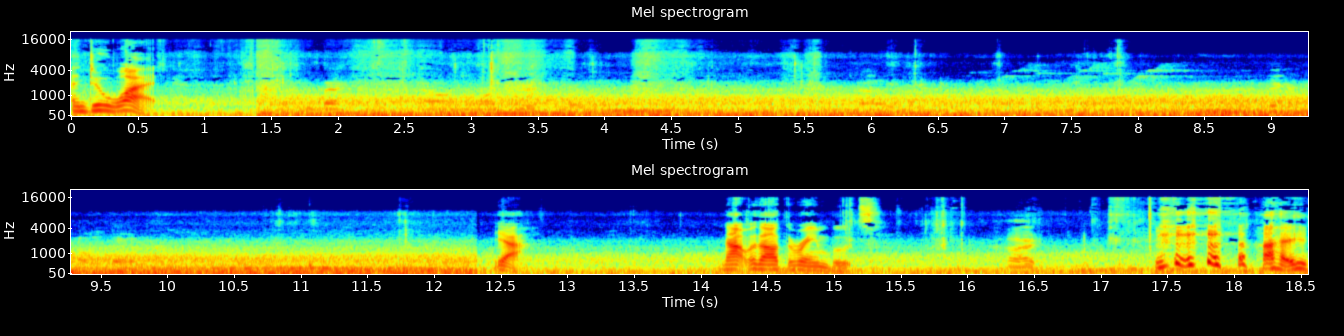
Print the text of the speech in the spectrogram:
And do what? Yeah. Not without the rain boots. Hi. Hi.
